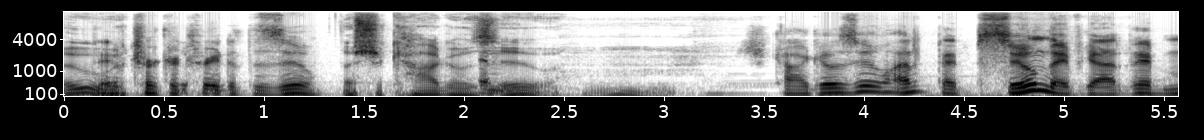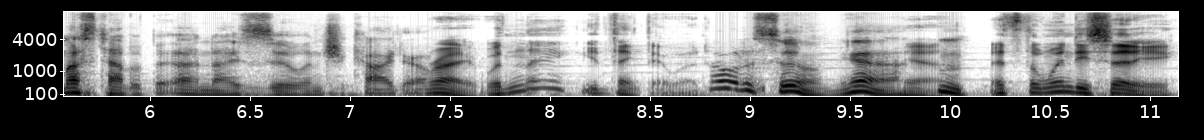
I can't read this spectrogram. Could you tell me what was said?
Ooh, do trick or treat at the zoo. the Chicago Zoo. Mm. Chicago Zoo. I, I assume they've got they must have a, a nice zoo in Chicago. Right? Wouldn't they? You'd think they would. I would assume. Yeah. Yeah, Hmm. it's the Windy City.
